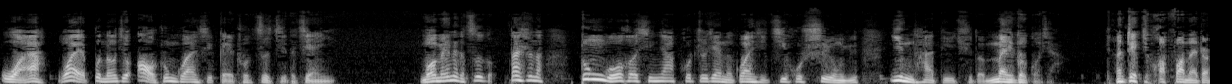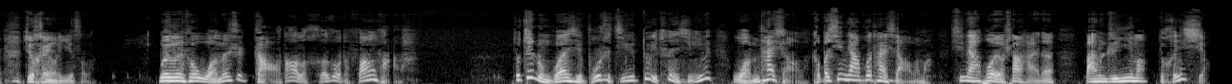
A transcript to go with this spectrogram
我呀，我也不能就澳中关系给出自己的建议，我没那个资格。但是呢，中国和新加坡之间的关系几乎适用于印太地区的每个国家。”这句话放在这儿就很有意思了。温温说：“我们是找到了合作的方法吧？就这种关系不是基于对称性，因为我们太小了，可不，新加坡太小了嘛。新加坡有上海的八分之一吗？就很小。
